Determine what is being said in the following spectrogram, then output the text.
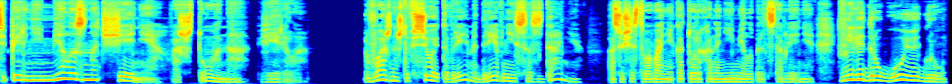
Теперь не имело значения, во что она верила. Важно, что все это время древние создания, о существовании которых она не имела представления, вели другую игру,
